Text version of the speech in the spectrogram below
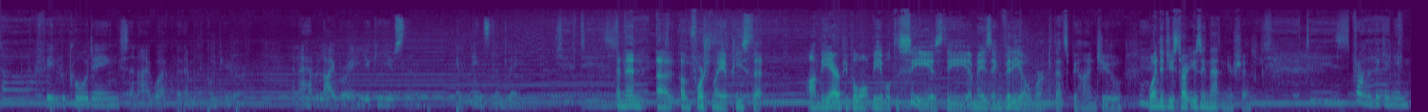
like field recordings, and I work with them in the computer. And I have a library. You can use them in, instantly. And then, uh, unfortunately, a piece that on the air people won't be able to see is the amazing video work that's behind you. When did you start using that in your shift? From the beginning,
